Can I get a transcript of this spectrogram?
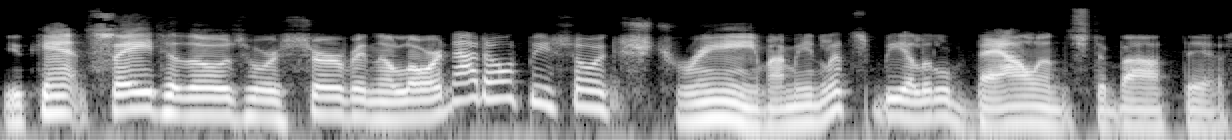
You can't say to those who are serving the Lord, now don't be so extreme. I mean, let's be a little balanced about this.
